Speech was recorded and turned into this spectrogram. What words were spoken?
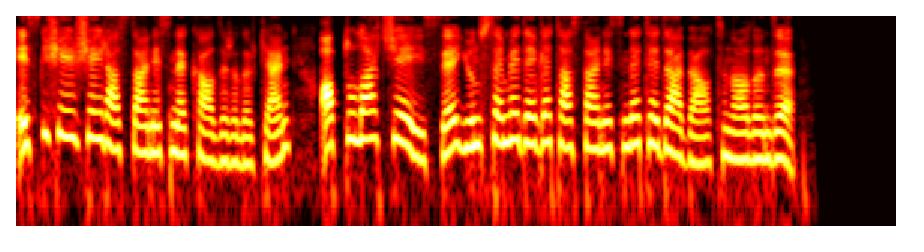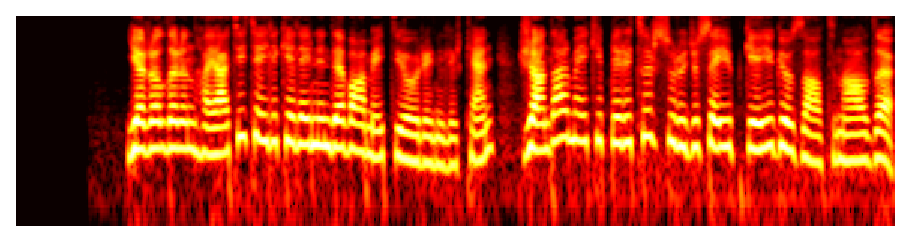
Eskişehir Şehir Hastanesi'ne kaldırılırken Abdullah Ç. ise Yunus Emre Devlet Hastanesi'nde tedavi altına alındı. Yaralıların hayati tehlikelerinin devam ettiği öğrenilirken jandarma ekipleri tır sürücüsü Eyüp G'yi gözaltına aldı.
